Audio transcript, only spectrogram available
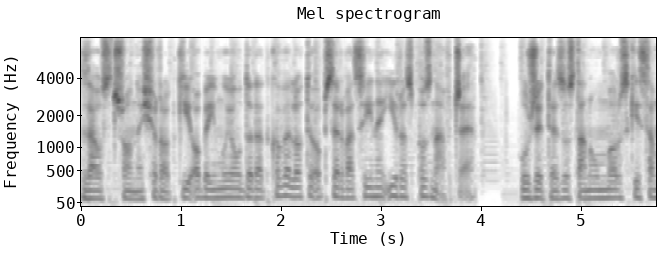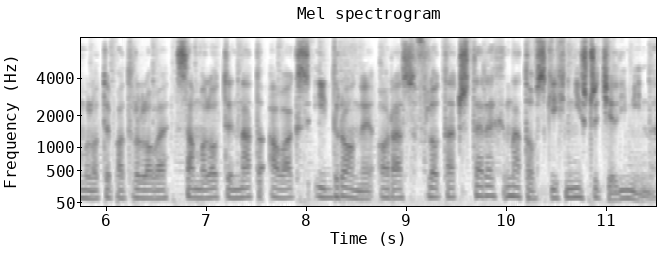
Zaostrzone środki obejmują dodatkowe loty obserwacyjne i rozpoznawcze. Użyte zostaną morskie samoloty patrolowe, samoloty NATO AWACS i drony oraz flota czterech natowskich niszczycieli min.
